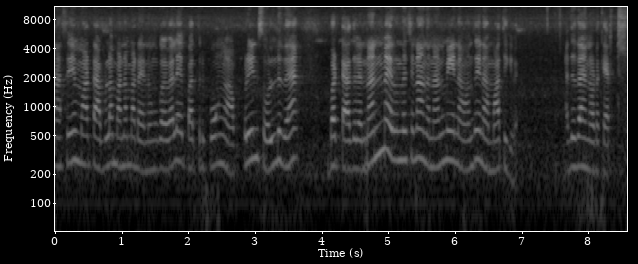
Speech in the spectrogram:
நான் செய்ய மாட்டேன் அப்படிலாம் பண்ண மாட்டேன். உங்கள் வேலையை பார்த்துட்டு போங்க அப்படின்னு சொல்லுவேன். பட் அதில் நன்மை இருந்துச்சுன்னா அந்த நன்மையை நான் வந்து நான் மாற்றிக்குவேன் அதுதான் என்னோடய கேரக்டர்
